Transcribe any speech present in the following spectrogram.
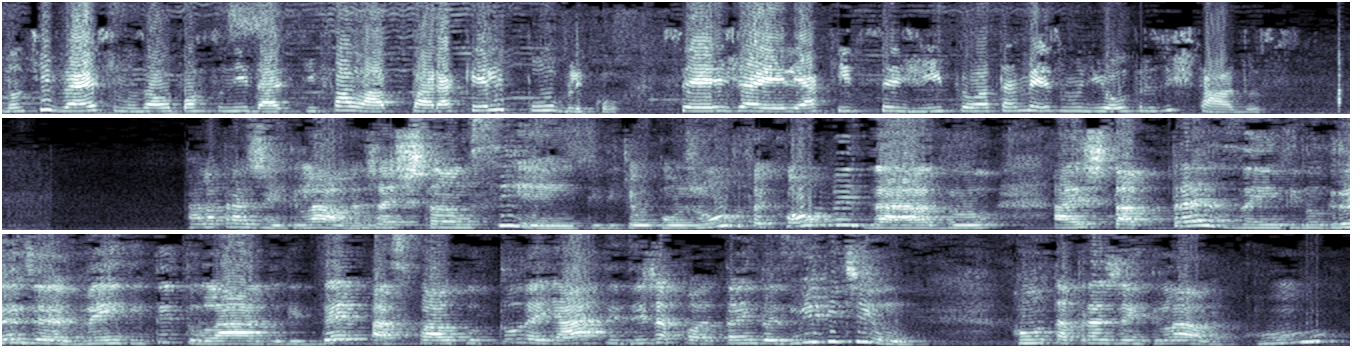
não tivéssemos a oportunidade de falar para aquele público, seja ele aqui de Sergipe ou até mesmo de outros estados. Fala pra gente, Laura, já estamos cientes de que o conjunto foi convidado a estar presente no grande evento intitulado de De Pascoal Cultura e Arte de Japotã em 2021. Conta pra gente, Laura, como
